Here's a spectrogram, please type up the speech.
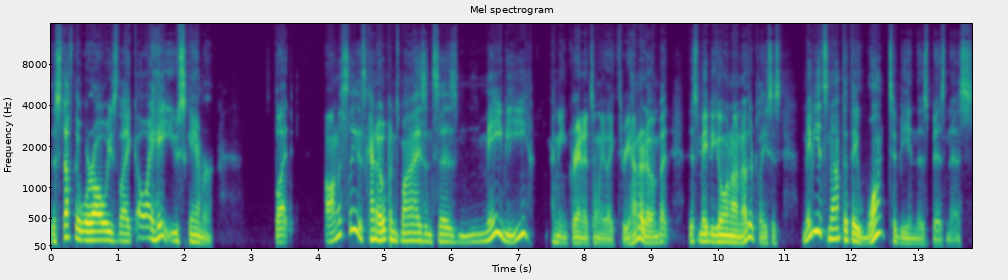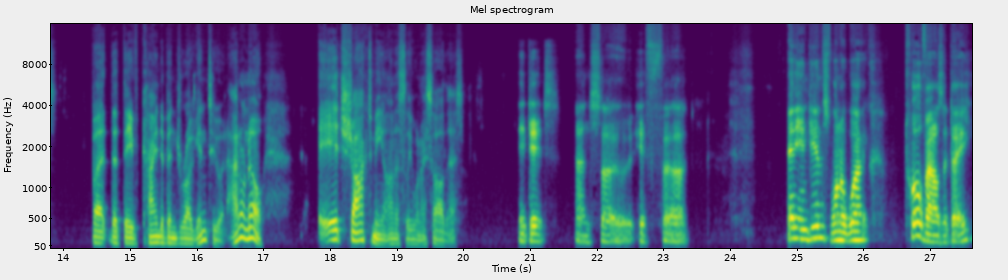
the stuff that we're always like oh i hate you scammer. But honestly this kind of opens my eyes and says maybe i mean granted it's only like 300 of them but this may be going on other places. Maybe it's not that they want to be in this business but that they've kind of been drug into it. I don't know it shocked me honestly when I saw this. It did. And so if uh, any Indians want to work 12 hours a day,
